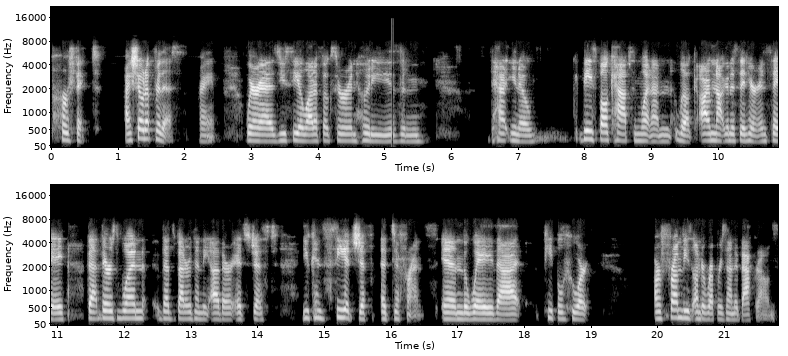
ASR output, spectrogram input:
perfect, I showed up for this, right? Whereas you see a lot of folks who are in hoodies and, you know, baseball caps and whatnot. And look, I'm not going to sit here and say that there's one that's better than the other. It's just, you can see a, it a difference in the way that people who are are from these underrepresented backgrounds.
